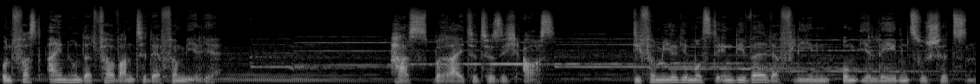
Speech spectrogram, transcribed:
und fast 100 Verwandte der Familie. Hass breitete sich aus. Die Familie musste in die Wälder fliehen, um ihr Leben zu schützen.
